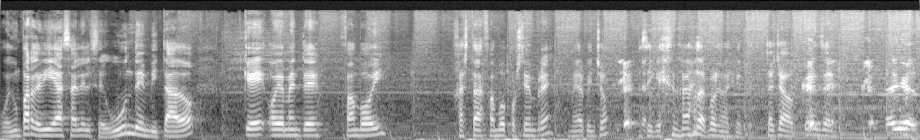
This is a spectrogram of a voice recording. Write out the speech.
o en un par de días sale el segundo invitado, que obviamente fanboy. Hashtag fanboy por siempre, me da pincho. Así que nos vemos la próxima, gente. Chao, chao, cuídense. Adiós.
